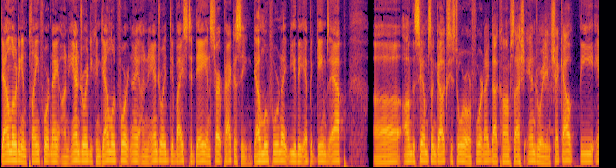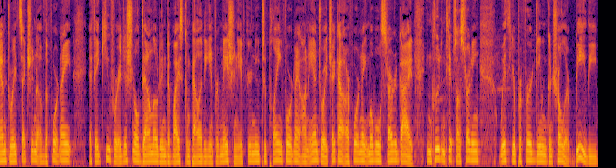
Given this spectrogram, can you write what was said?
Downloading and playing Fortnite on Android. You can download Fortnite on an Android device today and start practicing. Download Fortnite via the Epic Games app uh, on the Samsung Galaxy Store or Fortnite.com/android, and check out the Android section of the Fortnite FAQ for additional download and device compatibility information. If you're new to playing Fortnite on Android, check out our Fortnite mobile starter guide, including tips on starting with your preferred gaming controller. Be the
